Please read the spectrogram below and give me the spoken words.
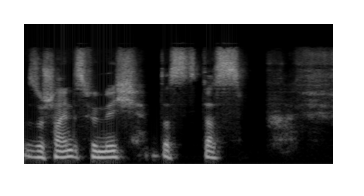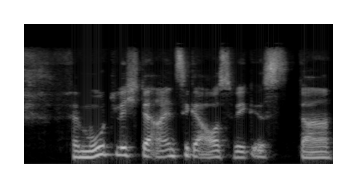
so scheint es für mich, dass das vermutlich der einzige Ausweg ist, da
